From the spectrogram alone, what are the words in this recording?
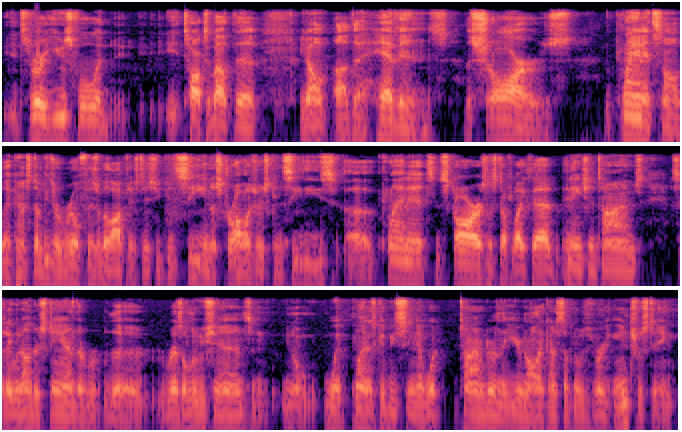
it's very useful. It, it talks about the, you know, uh, the heavens, the stars, the planets, and all that kind of stuff. These are real physical objects, as you can see, and astrologers can see these uh, planets and stars and stuff like that in ancient times, so they would understand the the resolutions and you know what planets could be seen at what time during the year and all that kind of stuff. And it was very interesting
